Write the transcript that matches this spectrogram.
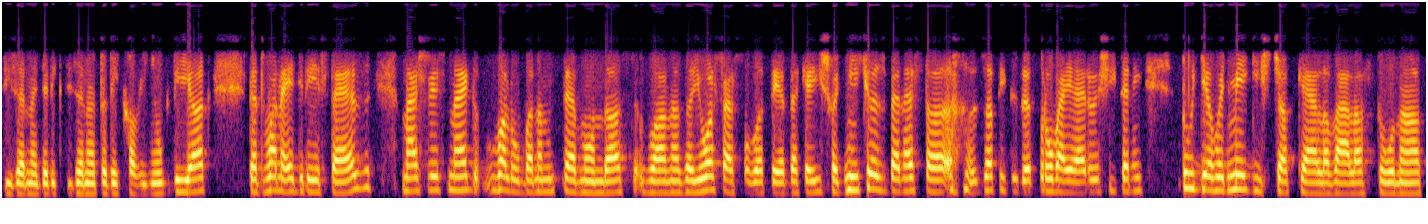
14., 15. havi nyugdíjat. Tehát van egyrészt ez, másrészt meg valóban, amit te mondasz, van az a jól felfogott érdeke is, hogy miközben ezt az attitűdöt próbálja erősíteni, tudja, hogy mégiscsak kell a választónak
